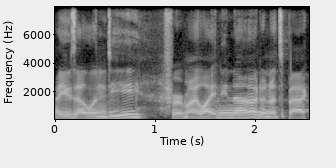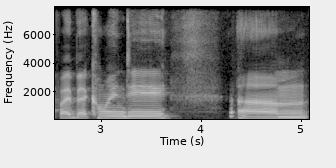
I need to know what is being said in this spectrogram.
I use LND for my Lightning node, and it's backed by bitcoind. Um,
